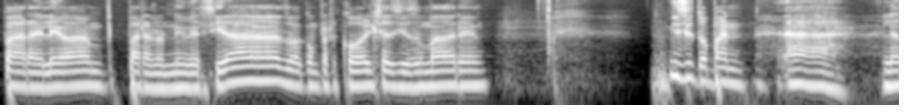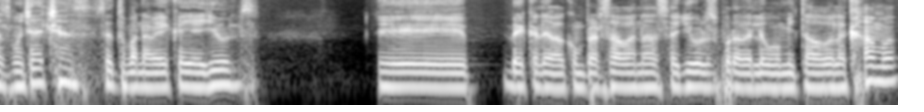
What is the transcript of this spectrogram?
para elevan para la universidad, va a comprar colchas y eso madre. Y se topan a las muchachas, se topan a Beca y a Jules. Eh, Beca le va a comprar sábanas a Jules por haberle vomitado la cama.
